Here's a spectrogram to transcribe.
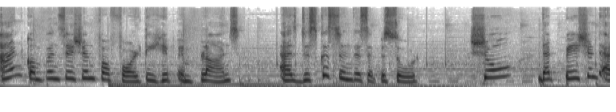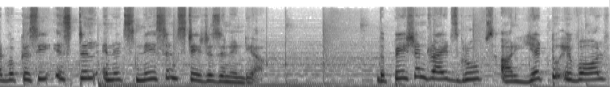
and compensation for faulty hip implants, as discussed in this episode, show that patient advocacy is still in its nascent stages in India. The patient rights groups are yet to evolve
